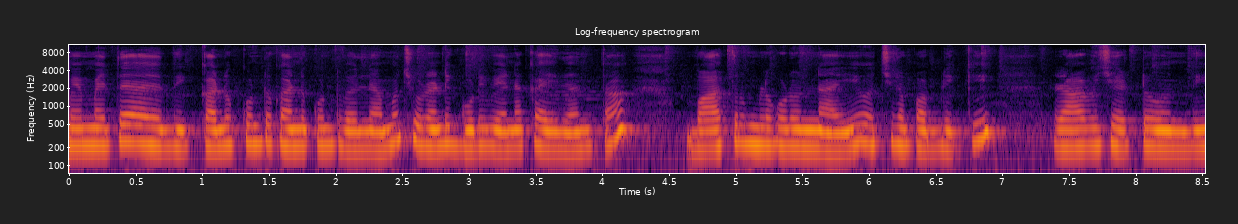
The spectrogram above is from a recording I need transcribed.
మేమైతే అది కనుక్కుంటూ కనుక్కుంటూ వెళ్ళాము. చూడండి గుడి వెనక ఇదంతా. బాత్రూమ్లు కూడా ఉన్నాయి. వచ్చిన పబ్లిక్కి రావి చెట్టు ఉంది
